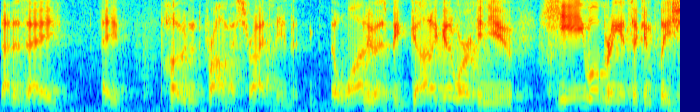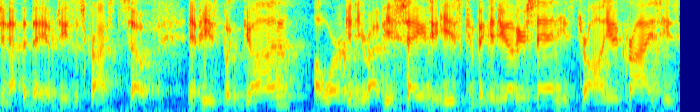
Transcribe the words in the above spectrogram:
That is a, a potent promise, right? The, the one who has begun a good work in you, he will bring it to completion at the day of Jesus Christ. So, if he's begun a work in you, right? If He's saved you, He's convicted you of your sin, He's drawn you to Christ, He's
